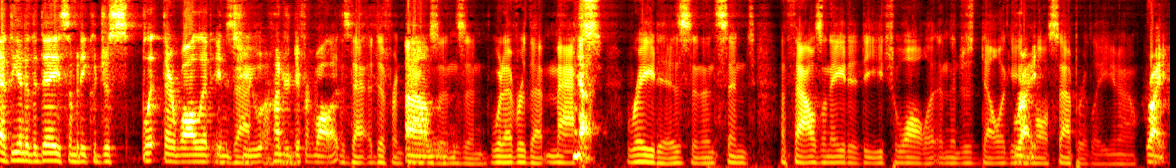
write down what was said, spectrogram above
at the end of the day, somebody could just split their wallet exactly. into a hundred different wallets, that different thousands, um, and whatever that max yeah. rate is, and then send a thousand ADA to each wallet, and then just delegate right. them all separately. You know, right?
